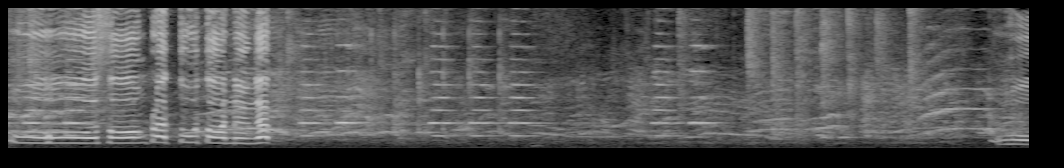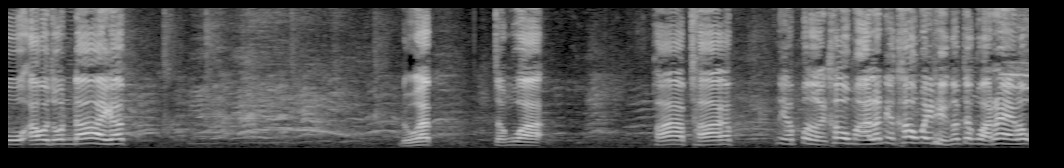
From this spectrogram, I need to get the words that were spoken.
โอ้โหสองประตูต่อหนึ่งครับ เอาจนได้ครับ ดูครับ จังหวะ ภาพช้าครับ เนี่ยเปิดเข้ามาแล้วเนี่ยเข้าไม่ถึงครับจังหวะแรกแล้ว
